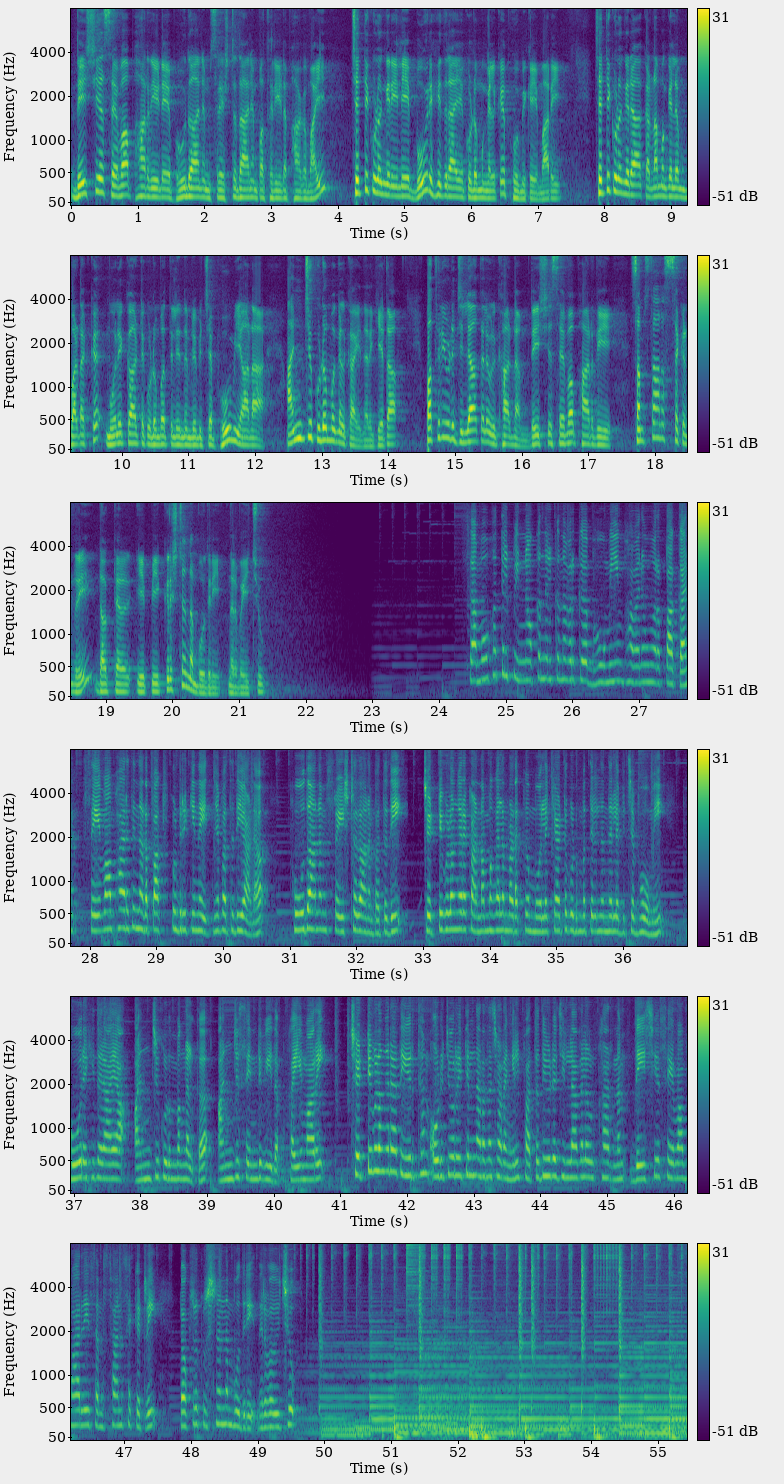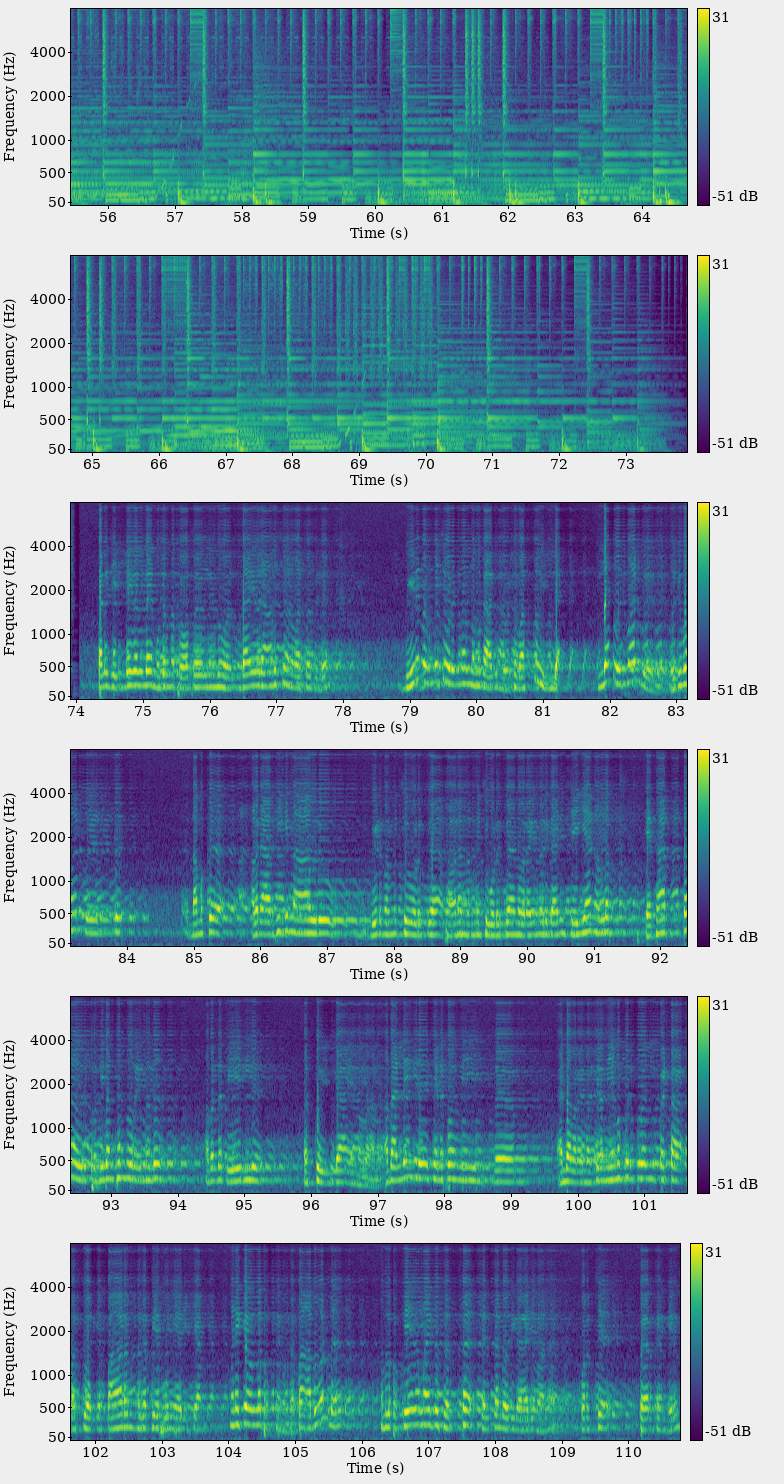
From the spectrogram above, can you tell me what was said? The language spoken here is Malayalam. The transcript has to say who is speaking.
Speaker 1: ദേശീയ സേവാഭാരതിയുടെ ഭൂദാനം ശ്രേഷ്ഠദാനം പദ്ധതിയുടെ ഭാഗമായി ചെട്ടിക്കുളങ്ങരയിലെ ഭൂരഹിതരായ കുടുംബങ്ങൾക്ക് ഭൂമി കൈമാറി. ചെട്ടിക്കുളങ്ങര കണ്ണമംഗലം വടക്ക് മൂലക്കാട്ട് കുടുംബത്തിൽ നിന്നും ലഭിച്ച ഭൂമിയാണ് അഞ്ച് കുടുംബങ്ങൾക്കായി നൽകിയത്. പദ്ധതിയുടെ ജില്ലാതല ഉദ്ഘാടനം ദേശീയ സേവാഭാരതി സംസ്ഥാന secretary doctor A P Krishnan Namboothiri നിർവഹിച്ചു.
Speaker 2: സമൂഹത്തിൽ പിന്നോക്കം നിൽക്കുന്നവർക്ക് ഭൂമിയും ഭവനവും ഉറപ്പാക്കാൻ സേവാഭാരതി നടപ്പാക്കിക്കൊണ്ടിരിക്കുന്ന യജ്ഞ പദ്ധതിയാണ് ഭൂദാനം ശ്രേഷ്ഠദാനം പദ്ധതി. ചെട്ടികുളങ്ങര കണ്ണമംഗലം വടക്ക് മൂലക്കാട്ട് കുടുംബത്തിൽ നിന്ന് ലഭിച്ച ഭൂമി ഭൂരഹിതരായ അഞ്ചു കുടുംബങ്ങൾക്ക് അഞ്ച് സെന്റ് വീതം കൈമാറി. ചെട്ടികുളങ്ങര തീർത്ഥം ഓഡിറ്റോറിയത്തിൽ നടന്ന ചടങ്ങിൽ പദ്ധതിയുടെ ജില്ലാതല ഉദ്ഘാടനം ദേശീയ സേവാഭാരതി സംസ്ഥാന സെക്രട്ടറി ഡോക്ടർ കൃഷ്ണൻ നമ്പൂതിരി നിർവഹിച്ചു.
Speaker 3: പല ജില്ലകളിലെ മുതിർന്ന പ്രവർത്തകരിൽ നിന്നും ഉണ്ടായ ഒരു ആവശ്യമാണ് വാസ്തവത്തിൽ വീട് നിർമ്മിച്ചു കൊടുക്കണമെന്ന് നമുക്ക് ആഗ്രഹം പക്ഷെ വസ്തു ഇല്ല. ഇല്ലാത്ത ഒരുപാട് പേര് ഒരുപാട് പേർക്ക് നമുക്ക് അവരർഹിക്കുന്ന ആ ഒരു വീട് നിർമ്മിച്ചു കൊടുക്കുക ഭവനം നിർമ്മിച്ചു കൊടുക്കുക എന്ന് പറയുന്ന ഒരു കാര്യം ചെയ്യാനുള്ള യഥാർത്ഥ ഒരു പ്രതിബന്ധം എന്ന് പറയുന്നത് അവരുടെ പേരിൽ വസ്തു ഇല്ല എന്നുള്ളതാണ്. അതല്ലെങ്കിൽ ചിലപ്പോൾ ഈ എന്താ പറയുന്നത്? ചില നിയമക്കുറിപ്പുകളിൽപ്പെട്ട വസ്തുവായിരിക്കാം പാടം നികത്തിയ ഭൂമിയായിരിക്കാം അങ്ങനെയൊക്കെയുള്ള പ്രശ്നങ്ങളുണ്ട്. അപ്പൊ അതുകൊണ്ട് നമ്മൾ പ്രത്യേകമായിട്ട് ശ്രദ്ധ ചെലുത്തേണ്ട ഒരു കാര്യമാണ് കുറച്ച് പേർക്കെങ്കിലും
